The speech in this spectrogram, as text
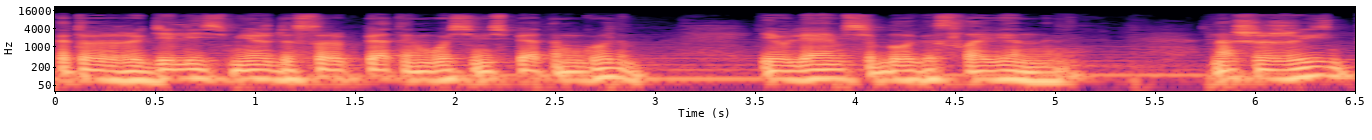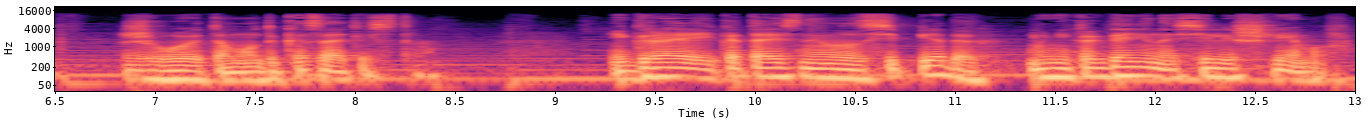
которые родились между 45 и 85 годом, являемся благословенными. Наша жизнь — живое тому доказательство. Играя и катаясь на велосипедах, мы никогда не носили шлемов.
